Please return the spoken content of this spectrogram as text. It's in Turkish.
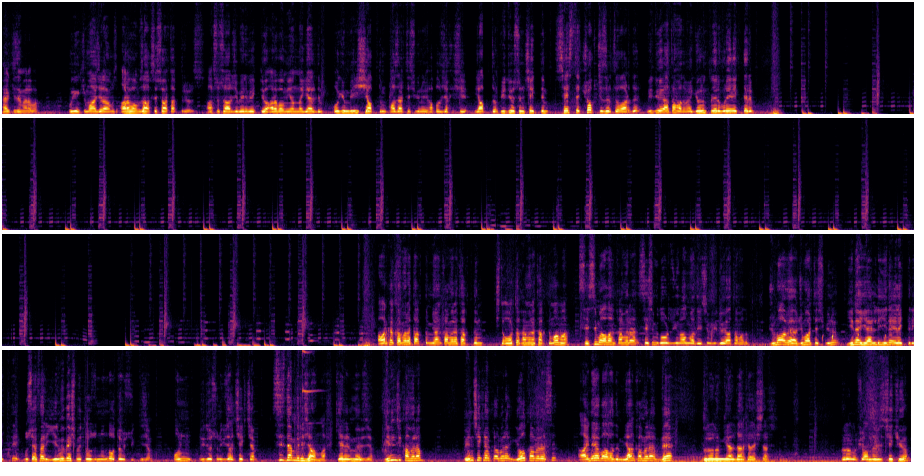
Herkese merhaba. Bugünkü maceramız arabamıza aksesuar taktırıyoruz. Aksesuarcı beni bekliyor. Arabamın yanına geldim. O gün bir iş yaptım. Pazartesi günü yapılacak işi yaptım. Videosunu çektim. Seste çok cızırtı vardı. Videoya atamadım. Yani görüntüleri buraya eklerim. Arka kamera taktım, yan kamera taktım, işte orta kamera taktım ama sesimi alan kamera sesimi doğru düzgün almadığı için videoya atamadım. Cuma veya cumartesi günü yine yerli yine elektrikli bu sefer 25 metre uzunluğunda otobüs yükleyeceğim. Onun videosunu güzel çekeceğim. Sizden bir ricam var. Gelelim mevzuya. Birinci kameram beni çeken kamera yol kamerası. Aynaya bağladım yan kamera ve drone'um geldi arkadaşlar. Drone'um şu anda bizi çekiyor.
